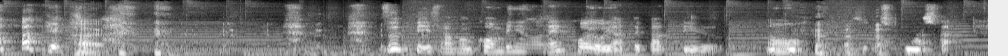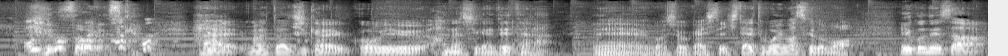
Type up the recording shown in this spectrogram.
はい。ズッピーさんもコンビニのね、声をやってたっていうのを 聞きました。そうですか。はい。また次回こういう話が出たら、えーご紹介していきたいと思いますけども、英子姉さん、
